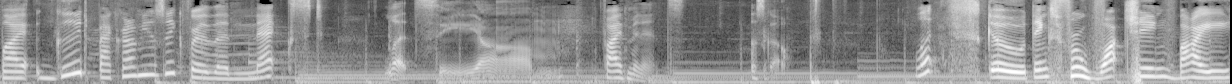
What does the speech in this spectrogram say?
by good background music for the next, let's see, um, five minutes. Let's go. Let's go. Thanks for watching. Bye.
